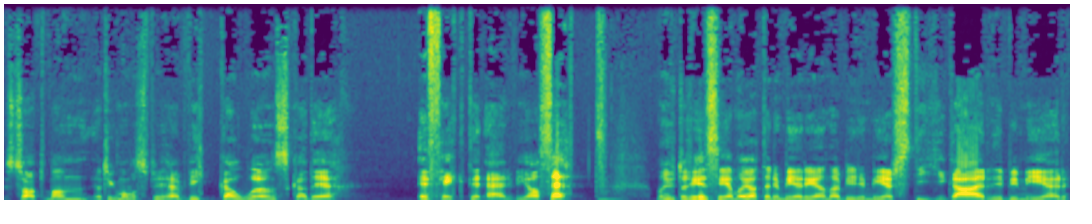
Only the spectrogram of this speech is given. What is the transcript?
så att man, jag tycker man måste säga vilka oönskade effekter är vi har sett. Mm. Men utanför ser man ju att när det är mer renar blir det mer stigar, det blir mer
